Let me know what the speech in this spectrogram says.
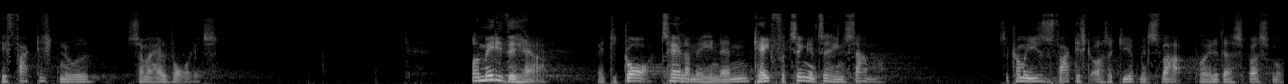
det er faktisk noget, som er alvorligt. Og midt i det her, at de går, taler med hinanden, kan ikke få tingene til at hænge sammen, så kommer Jesus faktisk også og giver dem et svar på alle deres spørgsmål.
